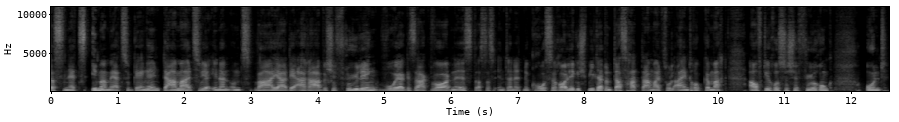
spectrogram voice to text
das Netz immer mehr zu gängeln. Damals, wir erinnern uns, war ja der arabische Frühling, wo ja gesagt worden ist, dass das Internet eine große Rolle gespielt hat und das hat damals wohl Eindruck gemacht auf die russische Führung. Und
